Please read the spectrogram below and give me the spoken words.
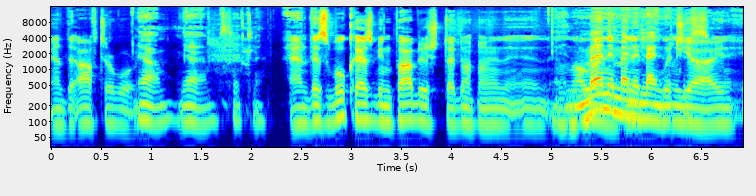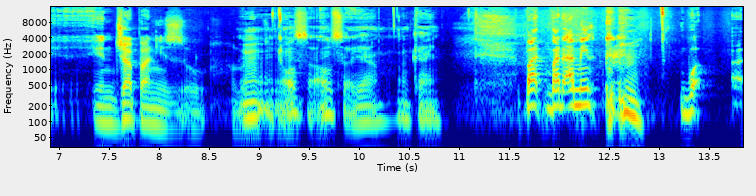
and the afterword. Yeah, yeah, exactly. And this book has been published. I don't know in, in, in all Many, langu- many in- languages. Yeah, in, in Japanese. Mm, also, also, yeah, okay. But, but I mean, what, uh,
